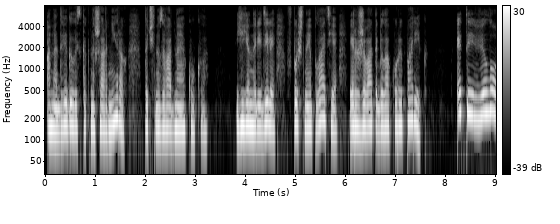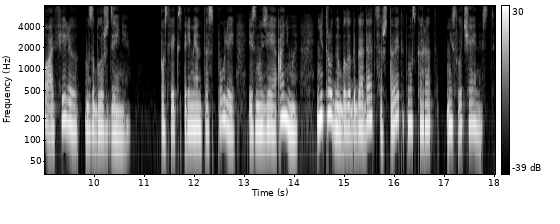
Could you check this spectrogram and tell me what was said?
Она двигалась как на шарнирах, точно заводная кукла. Ее нарядили в пышное платье и рыжевато-белокурый парик. Это и ввело Офелию в заблуждение. После эксперимента с пулей из музея Анимы нетрудно было догадаться, что этот маскарад не случайность.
